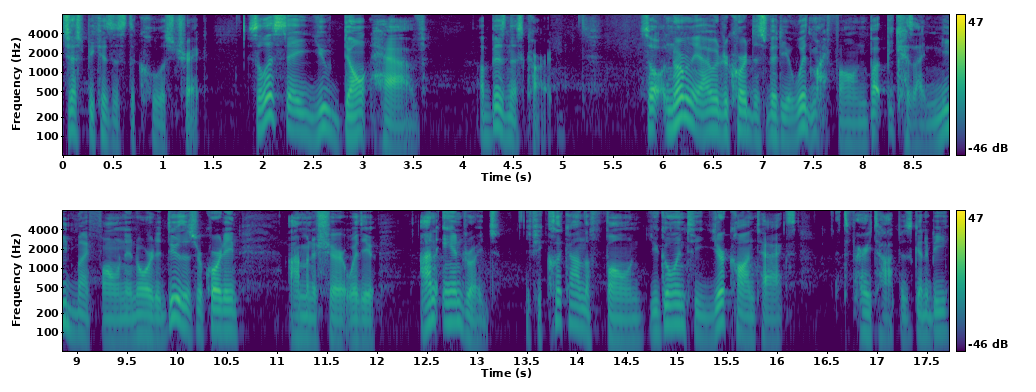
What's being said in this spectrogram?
just because it's the coolest trick. So let's say you don't have a business card. So normally I would record this video with my phone, but because I need my phone in order to do this recording, I'm gonna share it with you. On Android, if you click on the phone, you go into your contacts, at the very top is gonna be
